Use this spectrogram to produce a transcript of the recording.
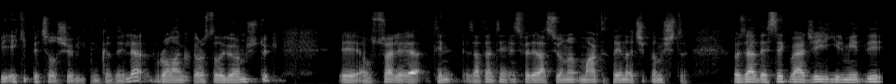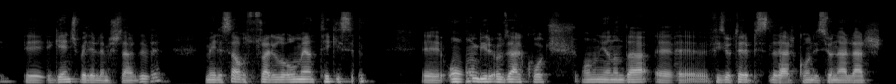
bir ekiple çalışıyor bildiğim kadarıyla. Roland Garros'ta da görmüştük. Ee, Avustralya ten- zaten Tenis Federasyonu Mart ayında açıklamıştı. Özel destek vereceği 27 e, genç belirlemişlerdi. Melisa Avustralyalı olmayan tek isim. E, 11 özel koç, onun yanında e, fizyoterapistler, kondisyonerler,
